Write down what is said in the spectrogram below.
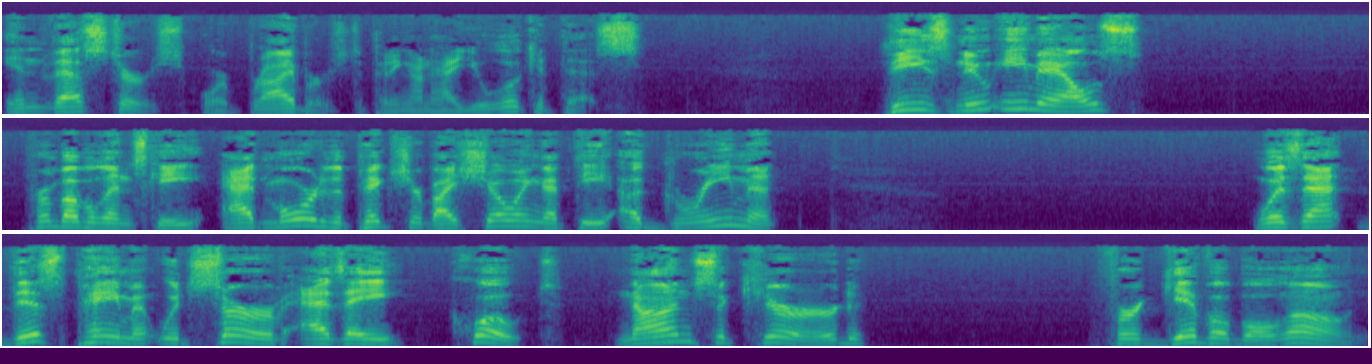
investors or bribers, depending on how you look at this. These new emails from Bobulinski add more to the picture by showing that the agreement was that this payment would serve as a quote non-secured forgivable loan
